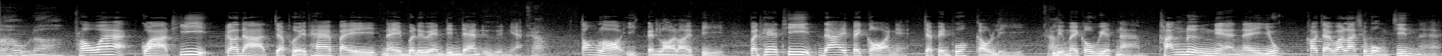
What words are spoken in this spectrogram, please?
อ้าวเหรอเพราะว่ากว่าที่กระดาษจะเผยแพร่ไปในบริเวณดินแดนอื่นเนี่ยครับต้องรออีกเป็นร้อยร้อยปี ประเทศที่ได้ไปก่อนเนี่ยจะเป็นพวกเกาหลีครับหรือไม่ก็เวียดนาม ครั้งหนึ่งเนี่ยในยุคเข้าใจว่าราชวงศ์จิ้นนะฮะ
